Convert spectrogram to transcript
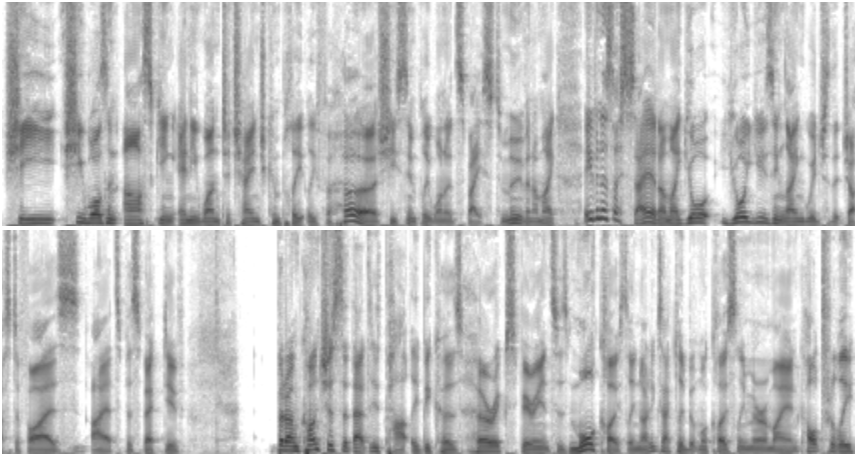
She she wasn't asking anyone to change completely for her. She simply wanted space to move. And I'm like, even as I say it, I'm like, you're you're using language that justifies Ayat's perspective but I'm conscious that that is partly because her experiences more closely, not exactly, but more closely mirror my own culturally.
